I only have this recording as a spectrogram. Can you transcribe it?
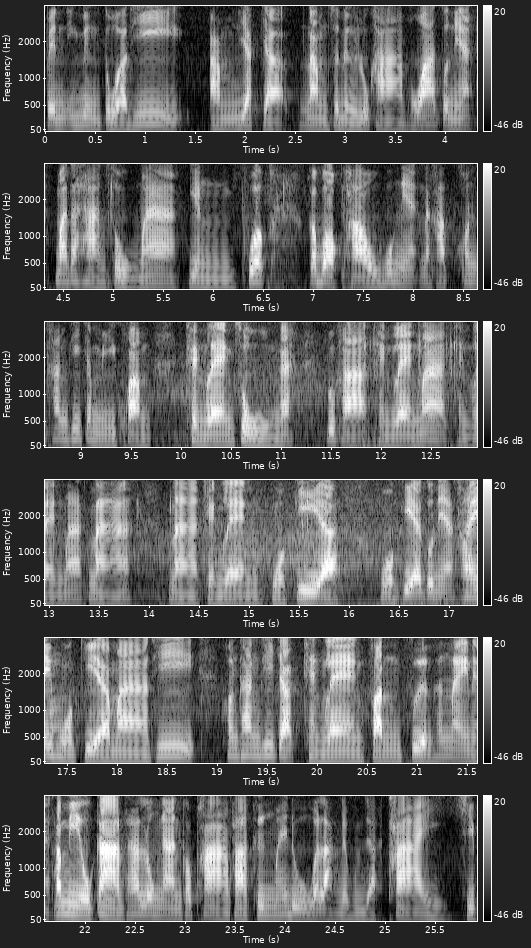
เป็นอีกหนึ่งตัวที่อำอยากจะนำเสนอลูกค้า เพราะว่าตัวเนี้ยมาตรฐานสูงมากอย่างพวกกระบอกเพราพวกเนี้ยนะครับค่อนข้างที่จะมีความแข็งแรงสูงนะลูกค้าแข็งแรงมาก แข็งแรงมากหนาหนาแข็งแรงหัวเกียร์หัวเกียร์ตัวเนี้ยให้หัวเกียร์มาที่ ค่อนข้างที่จะแข็งแรงฟันเฟืองข้างในเนี่ยถ้ามีโอกาสถ้าโรงงานเขาผ่าผ่าครึ่งมาให้ดูวันหลังเดี๋ยวผมจะถ่ายคลิป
